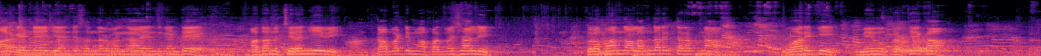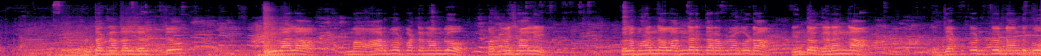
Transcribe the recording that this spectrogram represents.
మార్కండేయ జయంతి సందర్భంగా ఎందుకంటే అతను చిరంజీవి కాబట్టి మా పద్మశాలి కుల తరఫున వారికి మేము ప్రత్యేక కృతజ్ఞతలు తెలుపుతూ ఇవాళ మా ఆర్మూర్ పట్టణంలో పద్మశాలి కుల తరఫున కూడా ఎంతో ఘనంగా జరుపుకుంటున్నందుకు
